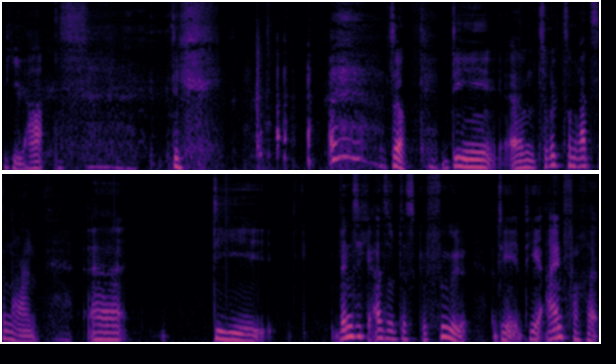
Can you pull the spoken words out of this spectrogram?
Ja. Die, so, die, ähm, zurück zum Rationalen. Äh, die, wenn sich also das Gefühl, die, die einfache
